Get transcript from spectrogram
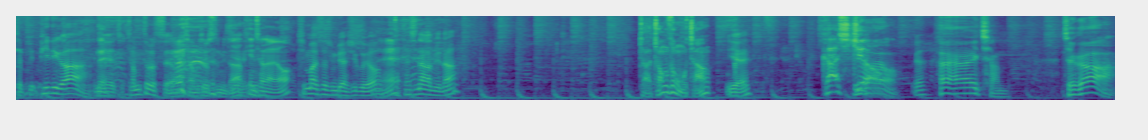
자 PD가 네. 예, 잘못 들었어요. 네, 잘못 들었습니다. 예, 괜찮아요. 신발서 준비하시고요. 네. 다시 나갑니다. 자, 정성호 모창 예. 가시죠. 예? 하이 참. 제가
